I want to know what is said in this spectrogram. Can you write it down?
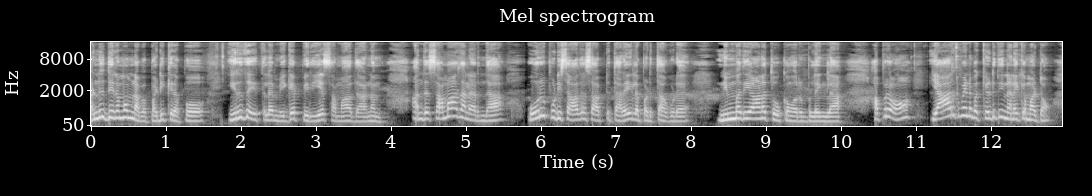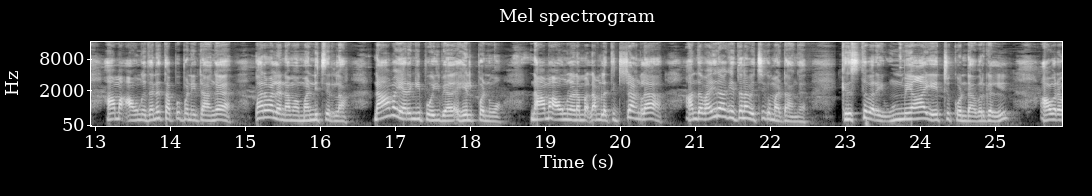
அனுதினமும் நம்ம படிக்கிறப்போ இருதயத்தில் மிகப்பெரிய சமாதானம். அந்த சமாதானம் இருந்தால் ஒரு புடி சாதம் சாப்பிட்டு தரையில் படுத்தா கூட நிம்மதியான தூக்கம் வரும் பிள்ளைங்களா. அப்புறம் யாருக்குமே நம்ம கெடுதி நினைக்க மாட்டோம். ஆமாம் அவங்க தானே தப்பு பண்ணிட்டாங்க. பரவாயில்ல நம்ம மன்னிச்சிடலாம். நாம் இறங்கி போய் ஹெல்ப் பண்ணுவோம். நாம் அவங்கள நம்ம நம்மளை திட்டுட்டாங்களா அந்த வைராகியத்தெல்லாம் வச்சுக்க மாட்டாங்க. கிறிஸ்தவரை உண்மையாக ஏற்றுக்கொண்ட அவர்கள் அவரை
